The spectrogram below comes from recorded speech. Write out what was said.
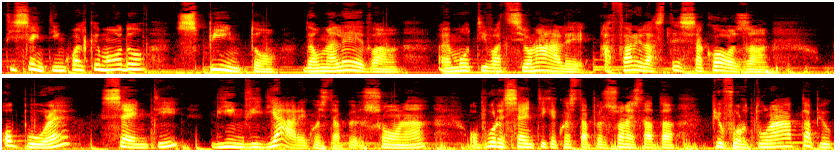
ti senti in qualche modo spinto da una leva eh, motivazionale a fare la stessa cosa, oppure senti di invidiare questa persona, oppure senti che questa persona è stata più fortunata, più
